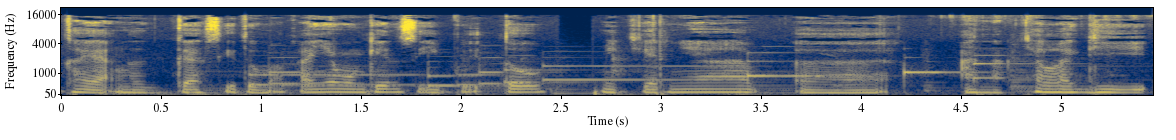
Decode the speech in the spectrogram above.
Kayak ngegas gitu. Makanya mungkin si ibu itu mikirnya uh, anaknya lagi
